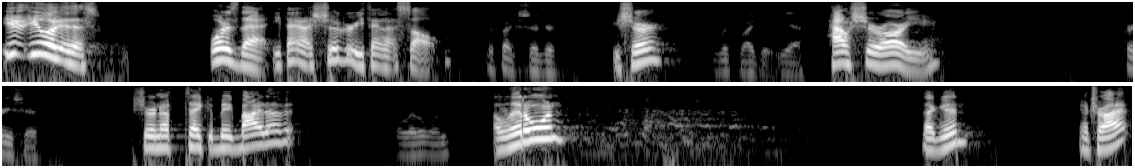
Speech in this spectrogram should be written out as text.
You, you look at this. What is that? You think that's sugar or you think that's salt? Looks like sugar. You sure? Looks like it, yeah. How sure are you? Pretty sure. Sure enough to take a big bite of it? A little one. A little one? That good? You gonna try it?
